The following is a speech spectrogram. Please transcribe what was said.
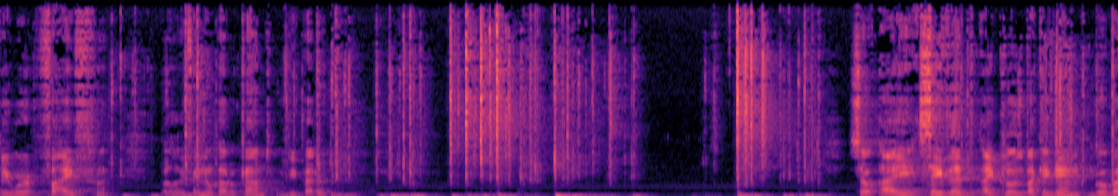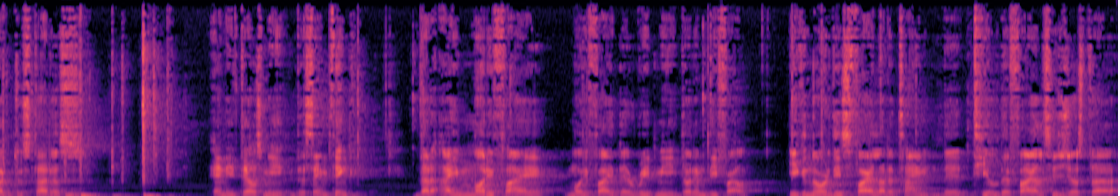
they were five. well, if I know how to count, would be better. So I save that, I close back again, go back to status, and it tells me the same thing, that I modify, modify the readme.md file. Ignore this file at a time. The tilde files is just a,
